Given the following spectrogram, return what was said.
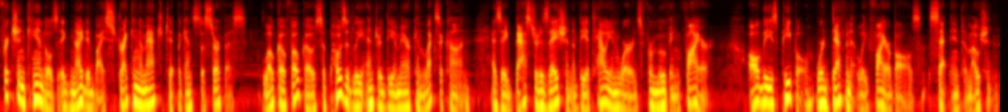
friction candles ignited by striking a match tip against a surface. Locofoco supposedly entered the American lexicon as a bastardization of the Italian words for moving fire. All these people were definitely fireballs set into motion.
